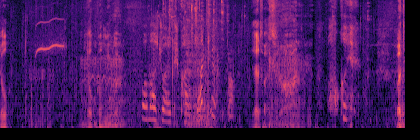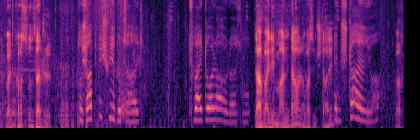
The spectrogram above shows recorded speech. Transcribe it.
so. So, komm, Junge. Warum hast du eigentlich keinen Sattel? Ja, das weiß ich. Okay. Was, was kostet ein Sattel? Ich hab nicht viel bezahlt. Zwei Dollar oder so. Da bei dem Mann da oder was im Stall? Im Stall, ja. Warte.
